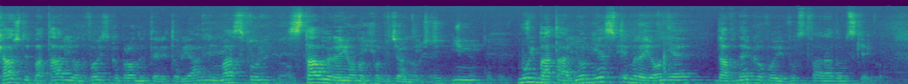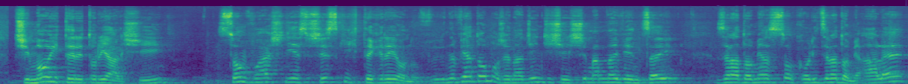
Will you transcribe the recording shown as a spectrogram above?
każdy batalion Wojsk Obrony Terytorialnej ma swój stały rejon odpowiedzialności. I mój batalion jest w tym rejonie dawnego województwa radomskiego. Ci moi terytorialsi są właśnie z wszystkich tych rejonów. No wiadomo, że na dzień dzisiejszy mam najwięcej z Radomia, z okolic Radomia, ale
